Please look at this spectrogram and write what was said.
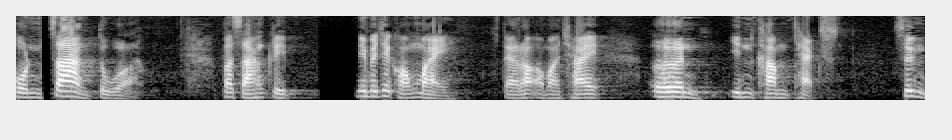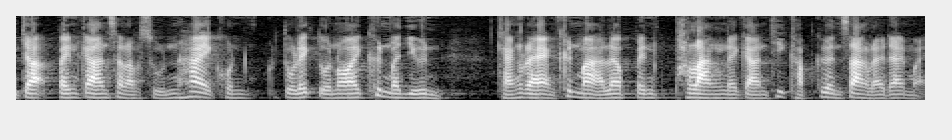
คนสร้างตัว ภาษาอังกฤษ นี่ไม่ใช่ของใหม่ แต่เราเอามาใช้ earn income tax ซึ่งจะเป็นการสนับสนุนให้คนตัวเล็กตัวน้อยขึ้นมายืน แข็งแรงขึ้นมาแล้วเป็นพลังในการที่ขับเคลื่อนสร้างรายได้ใหม่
